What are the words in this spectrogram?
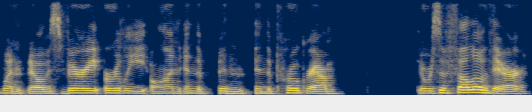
when I was very early on in the in in the program, there was a fellow there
